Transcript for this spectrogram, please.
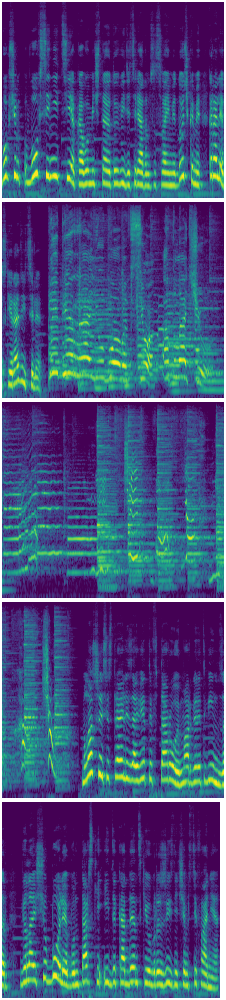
В общем, вовсе не те, кого мечтают увидеть рядом со своими дочками королевские родители. Выбирай любого, все, оплачу. Младшая сестра Елизаветы II, Маргарет Виндзор, вела еще более бунтарский и декадентский образ жизни, чем Стефания.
